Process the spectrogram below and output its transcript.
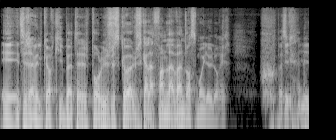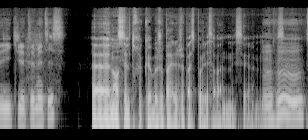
Et tu sais j'avais le cœur qui battait pour lui jusqu'à jusqu'à la fin de la vanne. Genre c'est bon il a eu le rire. Ouh, Parce Il que, il a dit qu'il était métis non c'est le truc. bah, je vais pas je vais pas spoiler sa vanne mais c'est.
